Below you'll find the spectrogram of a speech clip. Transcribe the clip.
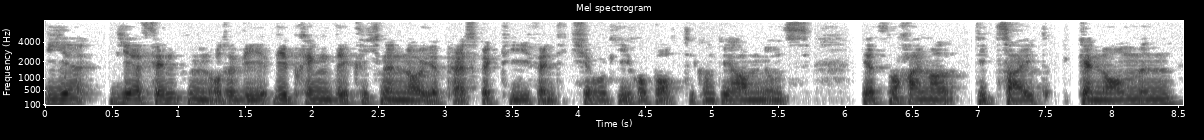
wir, wir erfinden oder wir, wir bringen wirklich eine neue Perspektive in die Chirurgie-Robotik. Und wir haben uns jetzt noch einmal die Zeit genommen,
